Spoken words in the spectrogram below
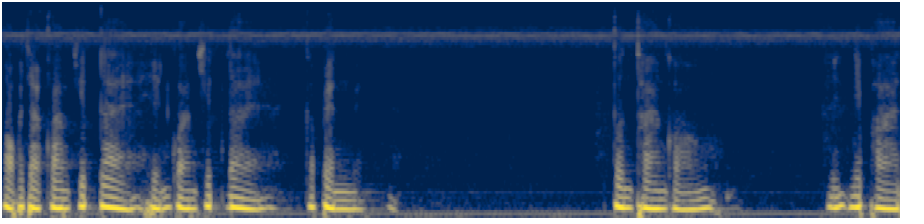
ออกมาจากความคิดได้เห็นความคิดได้ก็เป็น ต้นทางของนิพพาน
